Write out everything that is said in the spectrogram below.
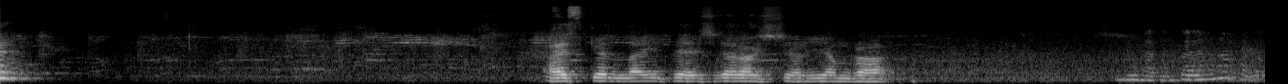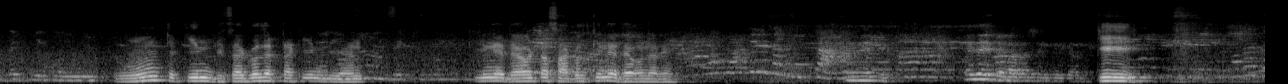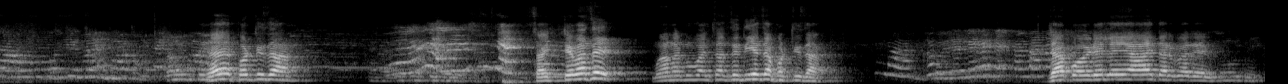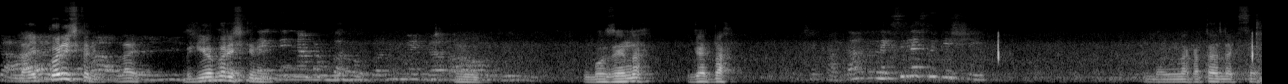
আজকের লাইফে সরাসরি আমরা। হুম তো কিনবি? ছাগল একটা কিনবি আন কিনে দেও একটা ছাগল কিনে দেও না রে কি? হ্যাঁ ফর্টি দা চারটে বাজে। আমার মোবাইল চার্জে দিয়ে যা ফর্টি দা যা পড়ে লে আয় তারপরে লাইভ করিস কেন? লাইভ। ভিডিও করিস কেন? হুম। বোঝে না গেদা। বাংলা কথা লেখছে।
